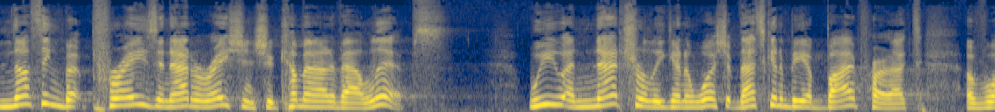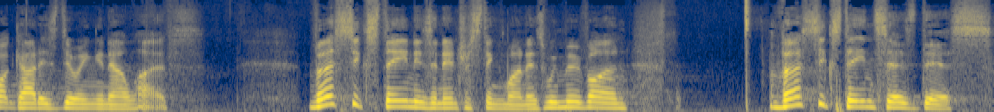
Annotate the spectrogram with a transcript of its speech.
nothing but praise and adoration should come out of our lips we are naturally going to worship. That's going to be a byproduct of what God is doing in our lives. Verse 16 is an interesting one as we move on. Verse 16 says this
